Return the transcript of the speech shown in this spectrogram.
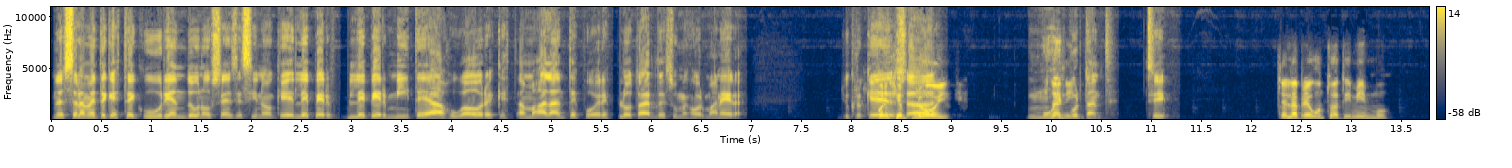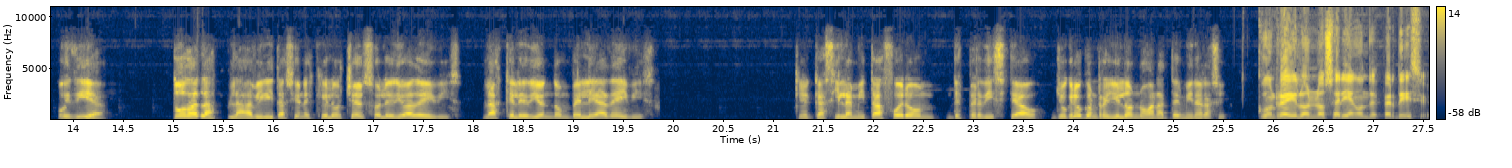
no es solamente que esté cubriendo una ausencia, sino que le, le permite a jugadores que están más adelante poder explotar de su mejor manera. Yo creo que Por ejemplo, hoy. Muy importante. Sí. Te la pregunto a ti mismo. Hoy día, todas las, habilitaciones que los Chelsea le dio a Davis, las que le dio en Don Belé a Davis, que casi la mitad fueron desperdiciados, yo creo que con Reguilón no van a terminar así. Con Reguilón no serían un desperdicio.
